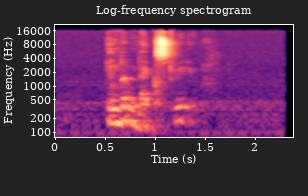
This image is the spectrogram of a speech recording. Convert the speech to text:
in the next video.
